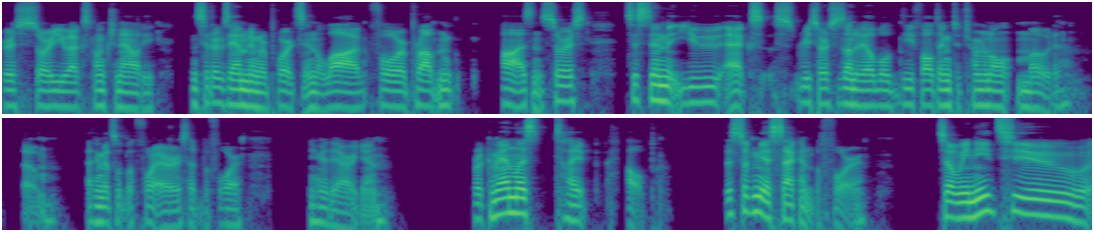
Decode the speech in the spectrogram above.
restore UX functionality. Consider examining reports in the log for problem cause and source. System UX resources unavailable, defaulting to terminal mode. So I think that's what the four error said before. And here they are again. For command list type help. This took me a second before. So we need to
